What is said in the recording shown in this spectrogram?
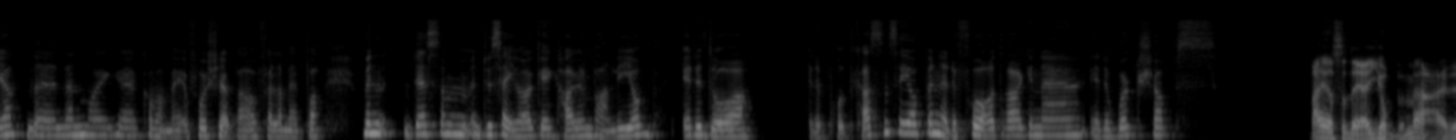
ja, det, den må jeg eh, komme med og få kjøpe og følge med på. Men det som du sier òg, jeg har jo en vanlig jobb. Er det da er det podkasten som er jobben, er det foredragene, er det workshops? Nei, altså det jeg jobber med er,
